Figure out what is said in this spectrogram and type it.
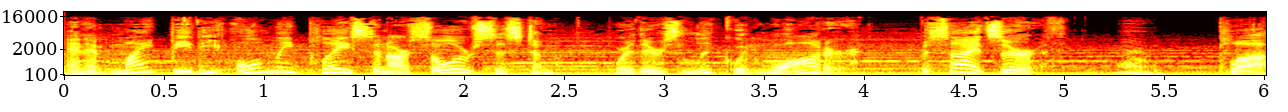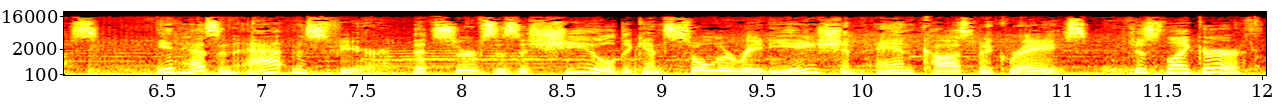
And it might be the only place in our solar system where there's liquid water, besides Earth. Plus, it has an atmosphere that serves as a shield against solar radiation and cosmic rays, just like Earth.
